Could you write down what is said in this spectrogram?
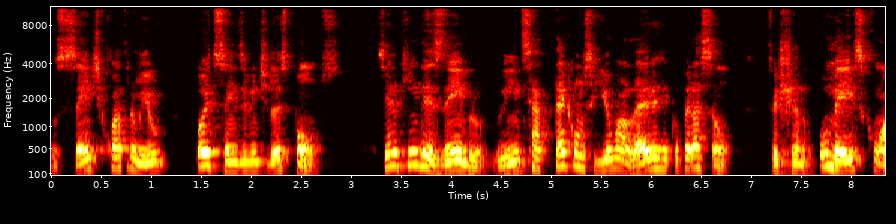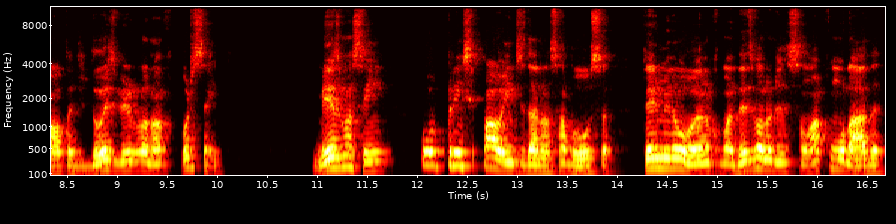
nos 104.822 pontos, sendo que em dezembro o índice até conseguiu uma leve recuperação, fechando o mês com alta de 2,9%. Mesmo assim, o principal índice da nossa bolsa terminou o ano com uma desvalorização acumulada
